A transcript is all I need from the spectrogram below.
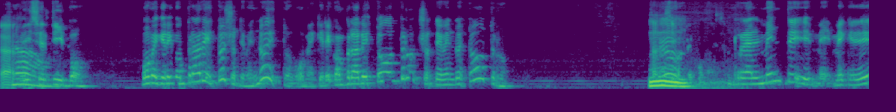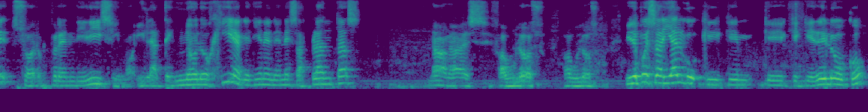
Me dice el tipo, vos me querés comprar esto, yo te vendo esto, vos me querés comprar esto otro, yo te vendo esto otro. Mm. Realmente me, quedé sorprendidísimo. Y la tecnología que tienen en esas plantas, no, no, es fabuloso, fabuloso. Y después hay algo que, quedé loco.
